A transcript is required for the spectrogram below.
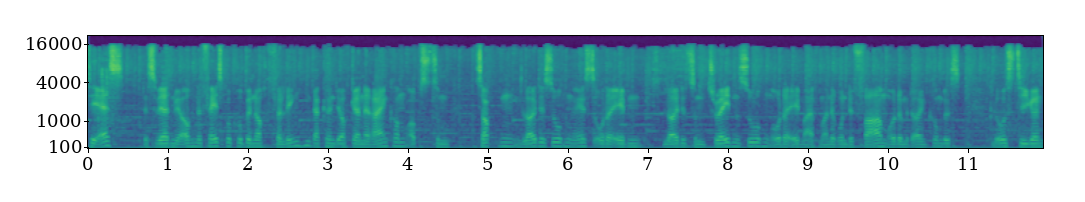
TS, das werden wir auch in der Facebook-Gruppe noch verlinken. Da könnt ihr auch gerne reinkommen, ob es zum Zocken, Leute suchen ist oder eben Leute zum Traden suchen oder eben einfach mal eine Runde Farm oder mit euren Kumpels lostigern.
